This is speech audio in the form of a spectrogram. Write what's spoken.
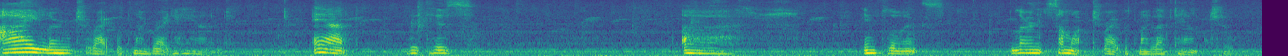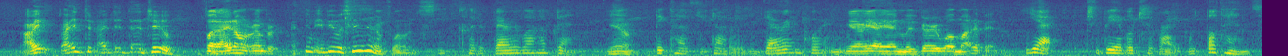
I learned to write with my right hand, and with his uh, influence, learned somewhat to write with my left hand too. I, I, did, I did that too, but I don't remember. I think maybe it was his influence. It could have very well have been Yeah, because he thought it was very important. yeah, yeah, yeah. It very well might have been. Yeah, to be able to write with both hands.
